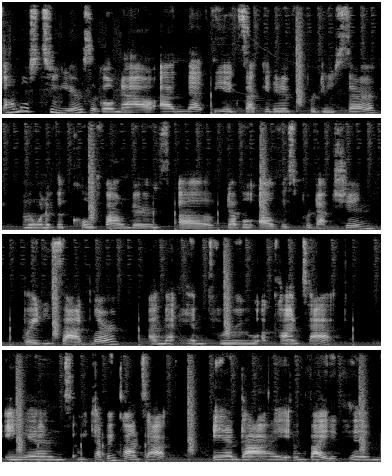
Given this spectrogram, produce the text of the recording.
almost two years ago now, I met the executive producer and one of the co founders of Double Elvis Production, Brady Sadler. I met him through a contact and we kept in contact. And I invited him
